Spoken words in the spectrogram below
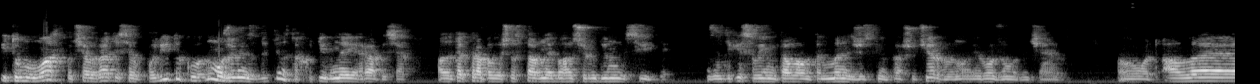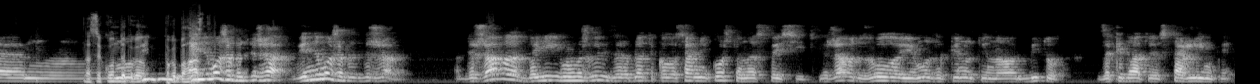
І тому Маск почав гратися в політику. Ну, може, він з дитинства хотів в неї гратися, але так трапилося, що став найбагатшою людиною у світі. Завдяки своїм талантам менеджерським в першу чергу, ну і розуму, звичайно. От, але На секунду про- він, про він не може без держави. Він не може без держави. Держава дає йому можливість заробляти колосальні кошти на SpaceX. Держава дозволила йому закинути на орбіту, закидати старлінки.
